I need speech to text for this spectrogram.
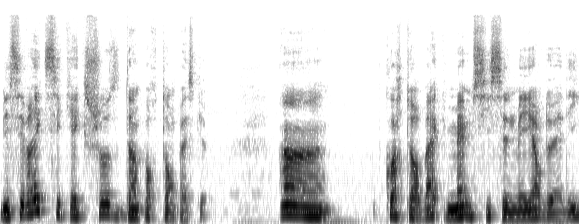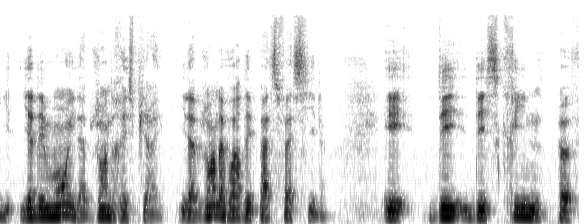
Mais c'est vrai que c'est quelque chose d'important parce que un quarterback, même si c'est le meilleur de la ligue, il y a des moments où il a besoin de respirer. Il a besoin d'avoir des passes faciles. Et des, screens peuvent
